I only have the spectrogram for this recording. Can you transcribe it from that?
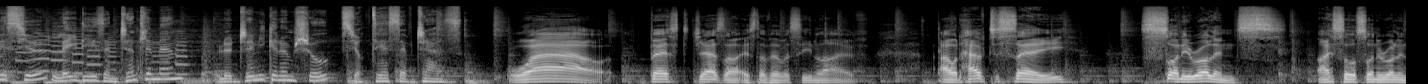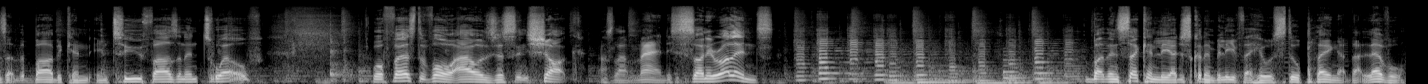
Messieurs, ladies and gentlemen, le Jamie Cullum Show sur TSF Jazz. Wow, best jazz artist I've ever seen live. I would have to say Sonny Rollins. I saw Sonny Rollins at the Barbican in 2012. Well, first of all, I was just in shock. I was like, man, this is Sonny Rollins. But then, secondly, I just couldn't believe that he was still playing at that level,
